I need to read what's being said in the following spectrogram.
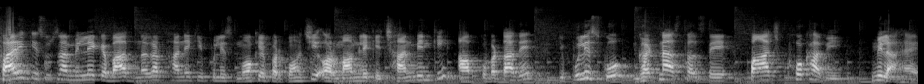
फायरिंग की सूचना मिलने के बाद नगर थाने की पुलिस मौके पर पहुँची और मामले की छानबीन की। आपको बता दें कि पुलिस को घटनास्थल से पाँच खोखा भी मिला है।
